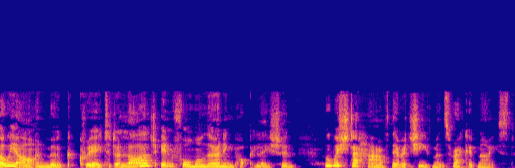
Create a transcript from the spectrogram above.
OER and MOOC created a large informal learning population who wished to have their achievements recognized.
